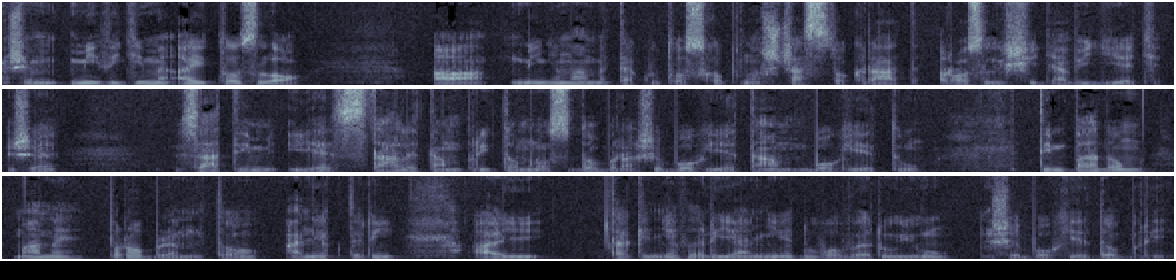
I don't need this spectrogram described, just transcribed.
že my vidíme aj to zlo. A my nemáme takúto schopnosť častokrát rozlišiť a vidieť, že za tým je stále tam prítomnosť dobra, že Boh je tam, Boh je tu. Tým pádom máme problém to a niektorí aj tak neveria, nedôverujú, že Boh je dobrý.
